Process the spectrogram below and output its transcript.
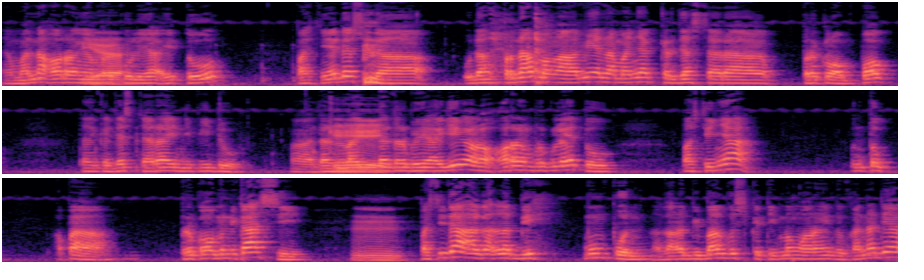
yang mana orang yang Iya. berkuliah itu pastinya dia sudah udah pernah mengalami yang namanya kerja secara berkelompok dan kerja secara individu nah, dan Oke. lagi dan terlebih lagi kalau orang yang berkuliah itu pastinya untuk apa berkomunikasi Hmm. pasti dia agak lebih mumpun agak lebih bagus ketimbang orang itu karena dia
